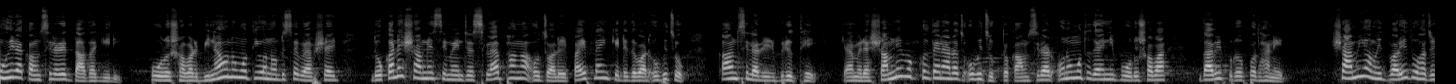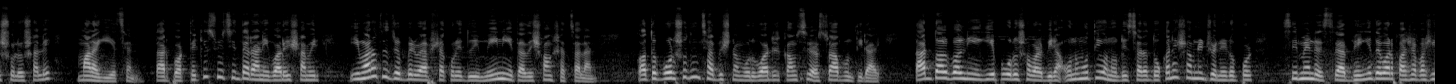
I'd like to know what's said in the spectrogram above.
মহিলা কাউন্সিলরের দাদাগিরি। পৌরসভার বিনা অনুমতি ও নোটিশে ব্যবসায়ীর দোকানের সামনে সিমেন্টের স্ল্যাব ভাঙা ও জলের পাইপলাইন কেটে দেওয়ার অভিযোগ কাউন্সিলরের বিরুদ্ধে। ক্যামেরার সামনে মুখ খুলতে নারাজ অভিযুক্ত কাউন্সিলর, অনুমতি দেয়নি পৌরসভা দাবি পুরপ্রধানের। স্বামী অমিত বাড়ি দু হাজার ষোলো সালে মারা গিয়েছেন। তারপর থেকে সুচিন্তা রানী বাড়ি স্বামীর ইমারতি দ্রব্যের ব্যবসা করে দুই মেয়ে নিয়ে তাদের সংসার চালান। গত পরশুদিন ছাব্বিশ নম্বর ওয়ার্ডের কাউন্সিলর শ্রাবন্তী রায় তার দলবল নিয়ে গিয়ে পৌরসভার বিনা অনুমতি ও নোটিশ ছাড়া দোকানের সামনে ড্রেনের ওপর সিমেন্টের স্ল্যাব ভেঙে দেওয়ার পাশাপাশি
